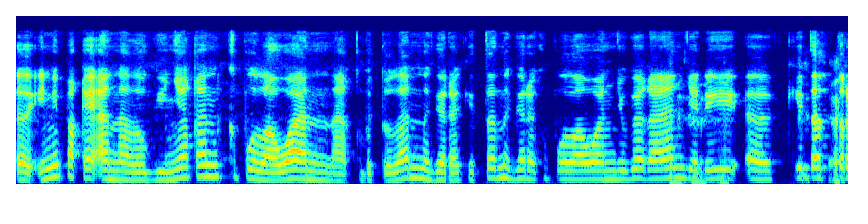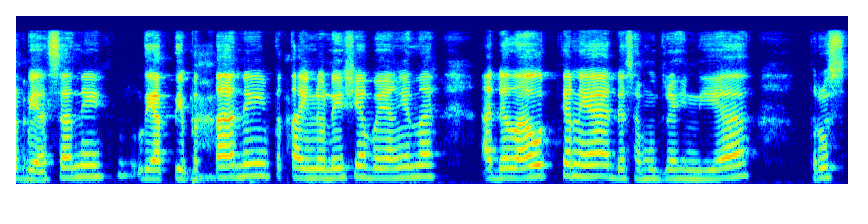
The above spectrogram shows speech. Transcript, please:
eee, ini pakai analoginya kan kepulauan. Nah, kebetulan negara kita negara kepulauan juga kan. Jadi, eee, kita terbiasa nih lihat di peta nih, peta Indonesia bayanginlah ada laut kan ya, ada Samudra Hindia, terus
